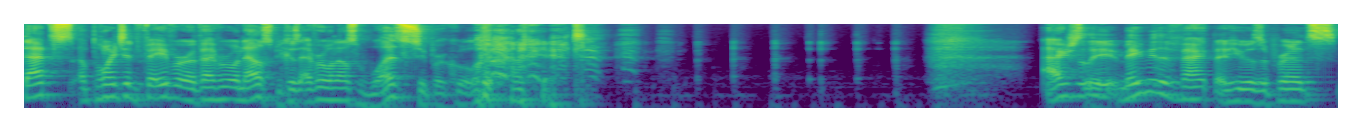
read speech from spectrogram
That's a point in favor of everyone else because everyone else was super cool about it. Actually, maybe the fact that he was a prince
